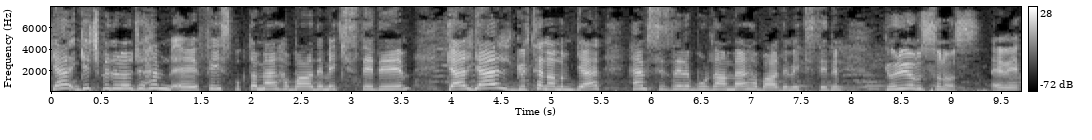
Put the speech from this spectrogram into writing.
Gel geçmeden önce hem e, Facebook'ta merhaba demek istedim. Gel gel Gülten Hanım gel. Hem sizlere buradan merhaba demek istedim. Görüyor musunuz? Evet.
